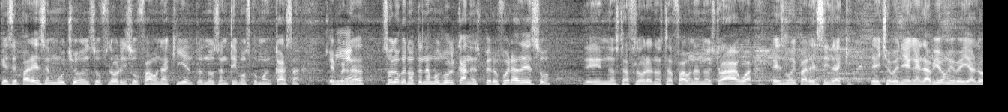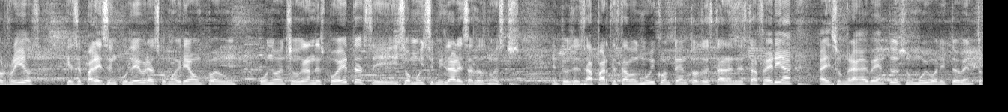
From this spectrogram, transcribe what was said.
que se parece mucho en su flora y su fauna aquí, entonces nos sentimos como en casa, Qué en bien. verdad. Solo que no tenemos volcanes, pero fuera de eso, nuestra flora, nuestra fauna, nuestra agua es muy parecida aquí. De hecho, venía en el avión y veía los ríos que se parecen culebras, como diría un uno de nuestros grandes poetas, y, son muy similares a los nuestros. Entonces, aparte, estamos muy contentos de estar en esta feria. Es un gran evento, es un muy bonito evento.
